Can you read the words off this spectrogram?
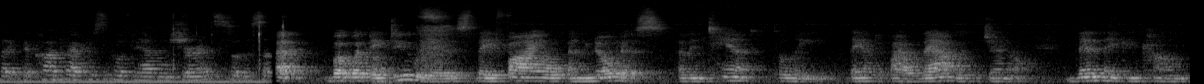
like the contractor's supposed to have insurance, so the sub. But, but what they do is, they file a notice of intent to lien. They have to file that with the general. Then they can come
